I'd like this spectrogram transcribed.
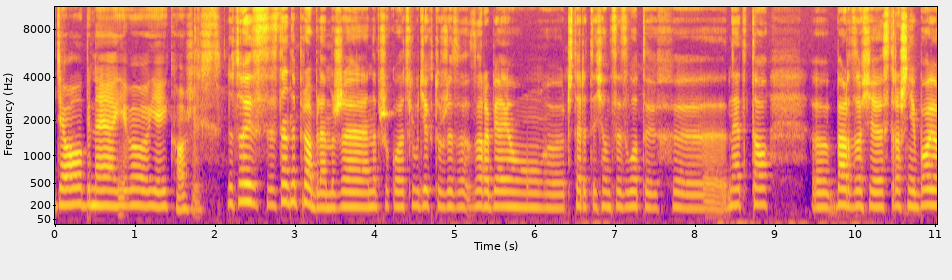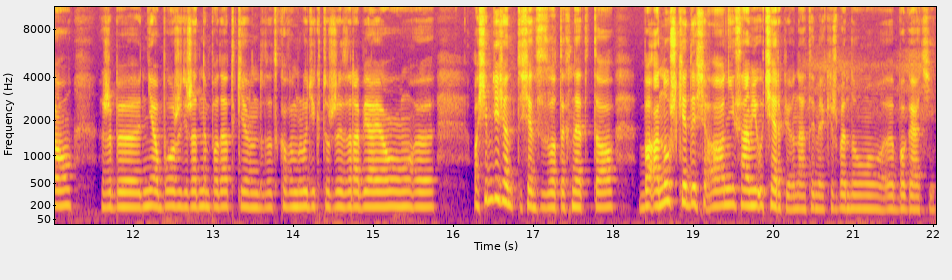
działałoby na jego, jej korzyść. No to jest znany problem, że na przykład ludzie, którzy zarabiają 4000 zł e, netto, e, bardzo się strasznie boją, żeby nie obłożyć żadnym podatkiem dodatkowym ludzi, którzy zarabiają e, 80 tysięcy złotych netto, bo a nuż kiedyś oni sami ucierpią na tym, jak już będą e, bogaci.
